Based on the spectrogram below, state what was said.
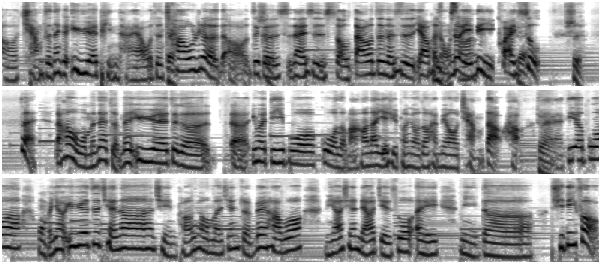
哦抢着那个预约平台啊，我的超热的哦，这个实在是手刀真的是要很锐利、快速，是，对。然后我们在准备预约这个呃，因为第一波过了嘛，哈，那也许朋友都还没有抢到，好，对。第二波我们要预约之前呢，请朋友们先准备好哦，你要先了解说，哎，你的。CD4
